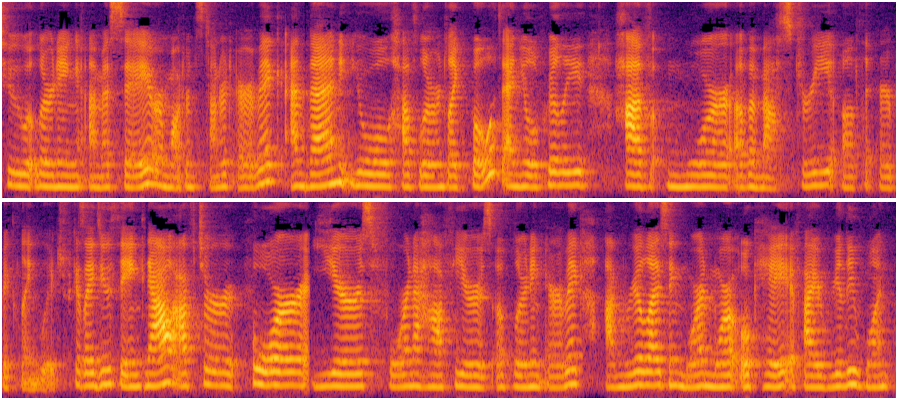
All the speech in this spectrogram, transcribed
to learning MSA or Modern Standard Arabic and then you'll have learned like both and you'll really have more of a mastery of the Arabic language because I do think now after four years, four and a half years of learning Arabic, I'm realizing more and more, okay, if I really want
